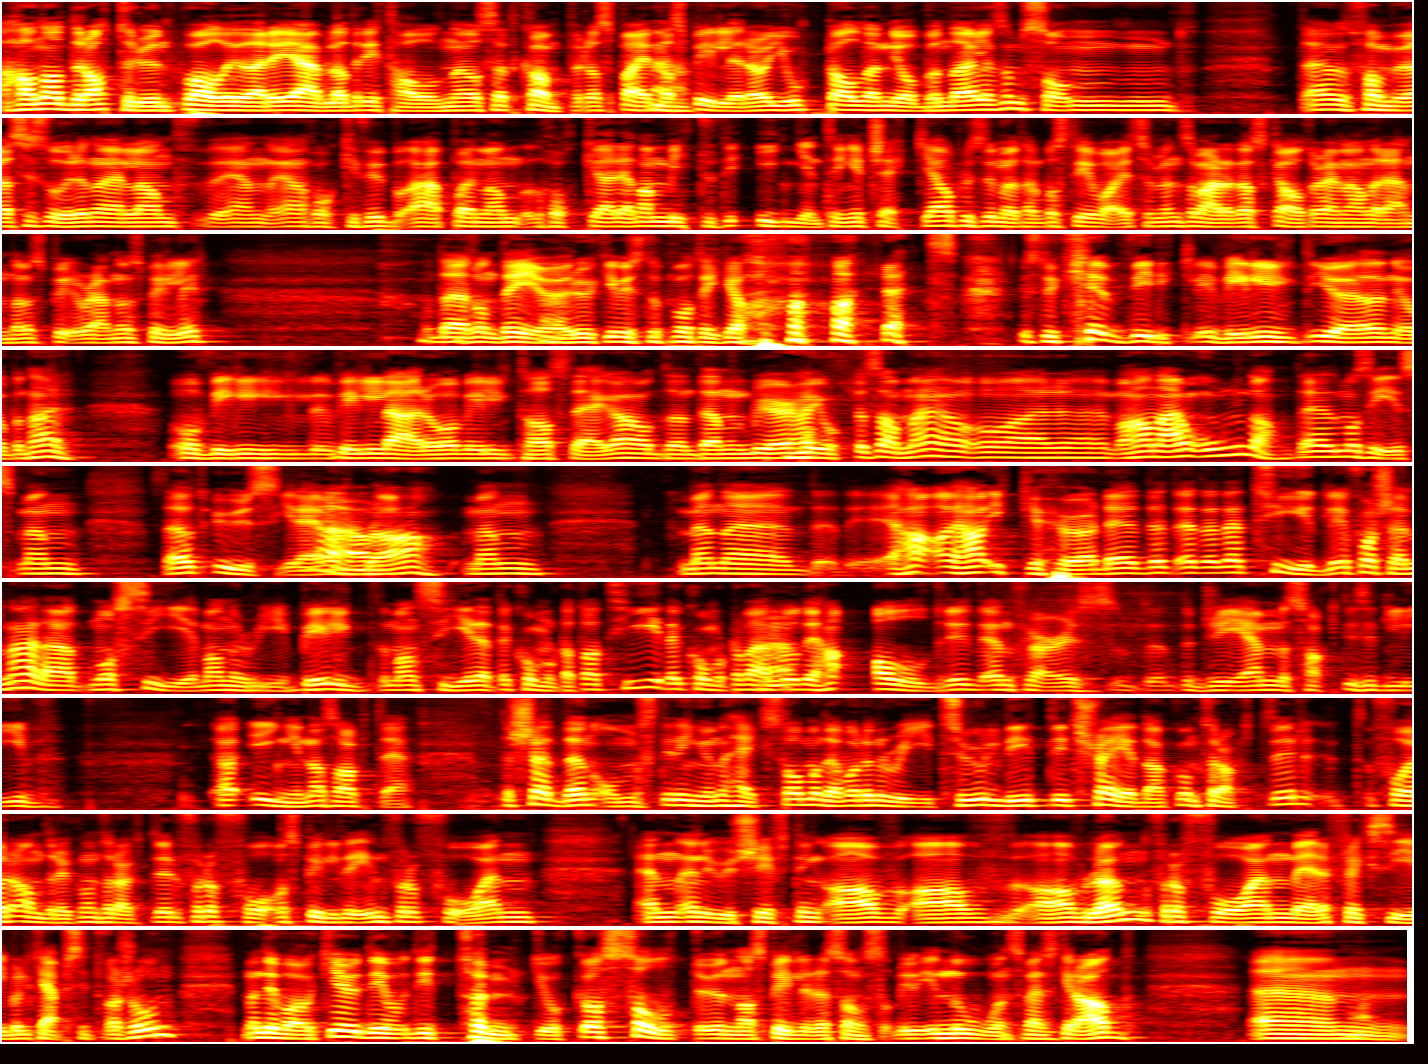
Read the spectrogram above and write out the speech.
han har dratt rundt på alle de der jævla dritthallene og sett kamper og speida ja. spillere og gjort all den jobben der, liksom, som det er jo en famøs historie når en, en, en hockeyfyr er på en eller annen hockeyarena midt ute i ingenting i Tsjekkia, og plutselig møter han på Steve Weiserman, som er der og scouter en eller annen random, random spiller. Og Det er sånn, det gjør du ikke hvis du på en måte ikke har rett Hvis du ikke virkelig vil gjøre den jobben her, og vil, vil lære og vil ta stega. Og den, den Breer har gjort det samme. Og er, han er jo ung, da, det må sies, men det er jo et uskrevet blad. Men men eh, jeg har, jeg har, ikke hørt det, det, det, det tydelige forskjellen her er at nå sier man rebuild. Man sier at det kommer til å ta tid, det kommer til å være noe. Det har aldri en Flyers GM sagt i sitt liv. Ja, ingen har sagt det. Det skjedde en omstilling under Hextall, men det var en retool. De, de trada kontrakter for andre kontrakter for å få spillere inn, for å få en en, en utskifting av, av, av, lønn for å få en mer fleksibel cap-situasjon. Men de, ikke, de, de, tømte jo ikke og solgte unna spillere sånn, i noen som helst grad. Um,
